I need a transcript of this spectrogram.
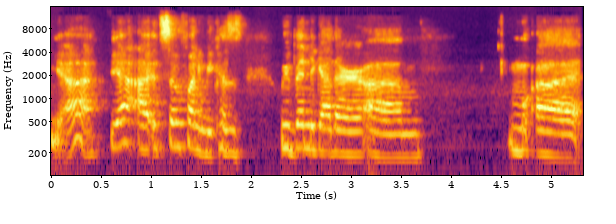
Yeah, yeah. It's so funny because we've been together. Um, uh,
